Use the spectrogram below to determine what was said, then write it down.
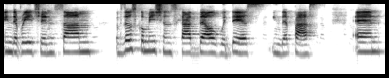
in the region. Some of those commissions have dealt with this in the past. And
